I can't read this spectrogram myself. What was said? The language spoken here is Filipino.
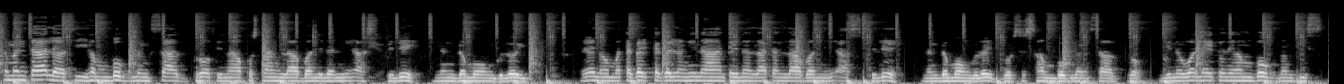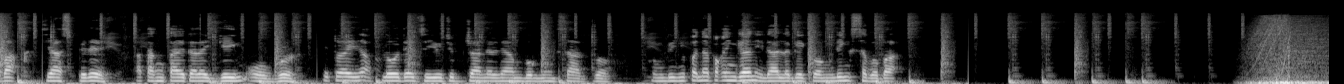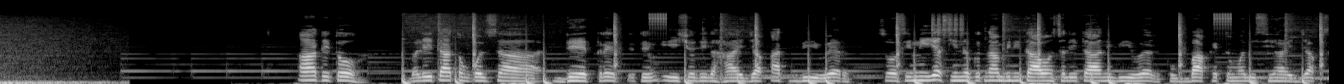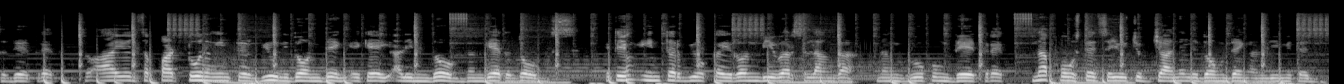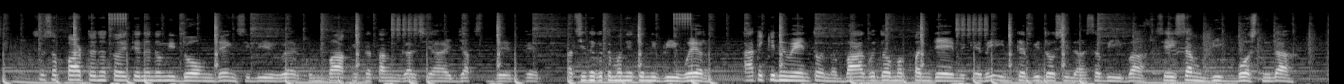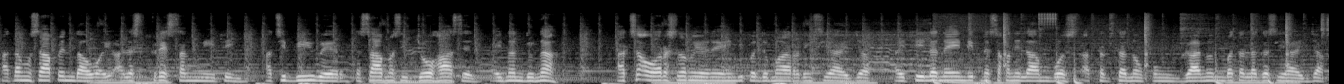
Samantala, si Hambog ng SAG Pro tinapos na ang laban nila ni Aspile ng The Mongoloid. Ayan o, matagal-tagal nang hinahantay ng lahat ang laban ni Aspile ng The Mongoloid versus Hambog ng SAG Pro. Ginawa na ito ni Hambog ng this back si Aspile at ang title ay Game Over. Ito ay na-uploaded sa YouTube channel ni Hambog ng SAG Pro. Kung di nyo pa napakinggan, ilalagay ko ang link sa baba. At ito, balita tungkol sa death threat. Ito yung issue nila Hijack at Beware. So si Mia sinagot na ang binitawang salita ni Beware kung bakit tumalis si Hijack sa death threat. So ayon sa part 2 ng interview ni Don Deng aka Alindog ng Ghetto Dogs. Ito yung interview kay Ron Beware Salanga ng grupong Death Threat na posted sa YouTube channel ni Dong Deng Unlimited. So sa part na to ay tinanong ni Dong Deng si Beware kung bakit natanggal si Hijack sa Death Threat. At sinagot naman ito ni Beware. At ikinuwento na bago daw mag-pandemic ay may interview daw sila sa Viva sa isang big boss nila. At ang usapan daw ay alas 3 ang meeting at si Beware kasama si Joe Hassel ay nandun na. At sa oras lang ngayon ay hindi pa dumarating si Hijack ay tila nainip na sa kanila ang boss at nagtanong kung ganon ba talaga si Hijack.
